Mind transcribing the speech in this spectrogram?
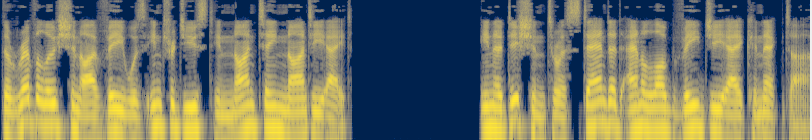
The Revolution IV was introduced in 1998. In addition to a standard analog VGA connector,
